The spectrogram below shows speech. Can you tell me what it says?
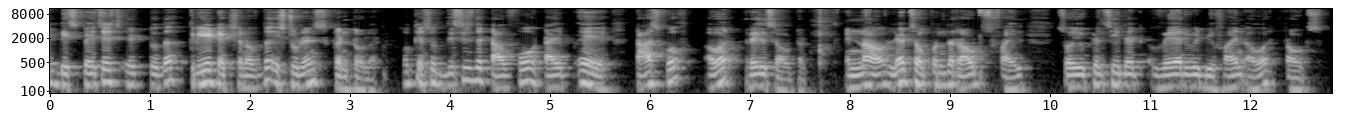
it dispatches it to the create action of the students controller. Okay so this is the type of type a task of our rails router. And now let's open the routes file. So you can see that where we define our routes.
